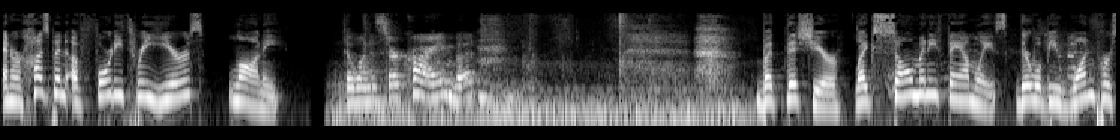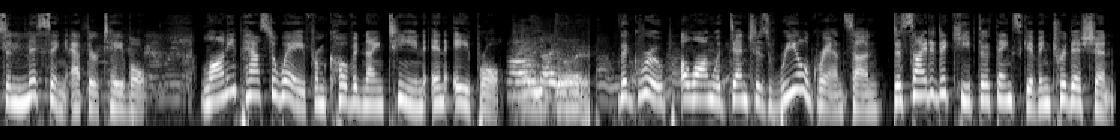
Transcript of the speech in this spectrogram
and her husband of 43 years, Lonnie. Don't want to start crying, but. But this year, like so many families, there will be one person missing at their table. Lonnie passed away from COVID 19 in April. How you doing? The group, along with Dench's real grandson, decided to keep their Thanksgiving tradition.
